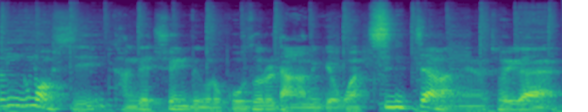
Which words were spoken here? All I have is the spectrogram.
뜬금없이 강제추행 등으로 고소를 당하는 경우가 진짜 많아요. 저희가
